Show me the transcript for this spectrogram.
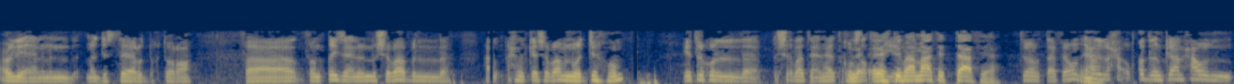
عليا يعني من ماجستير والدكتوراه. فنقيس يعني إنه الشباب ال... إحنا كشباب نوجههم يتركوا الشغلات يعني هي تكون سطحية. الاهتمامات التافهة. اهتمام التافهة. نعم. يعني قدر الامكان نحاول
